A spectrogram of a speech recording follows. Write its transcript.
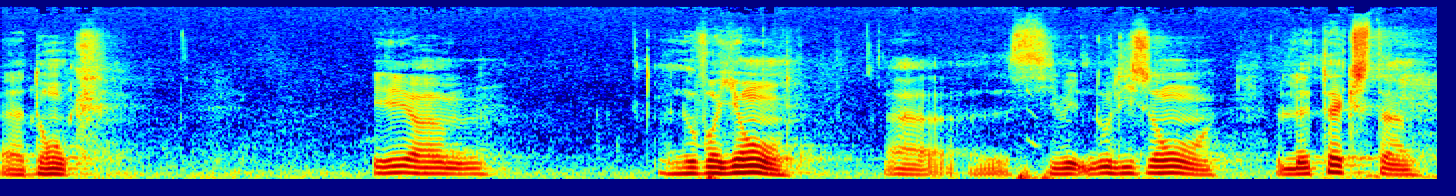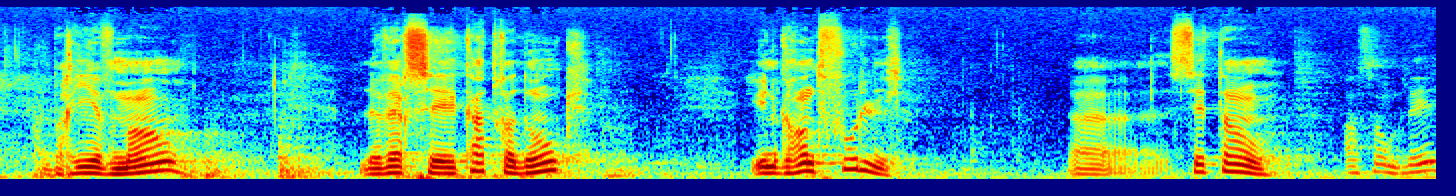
Euh, donc, et euh, nous voyons, euh, si nous lisons le texte brièvement, le verset 4 donc, une grande foule s'étant assemblée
